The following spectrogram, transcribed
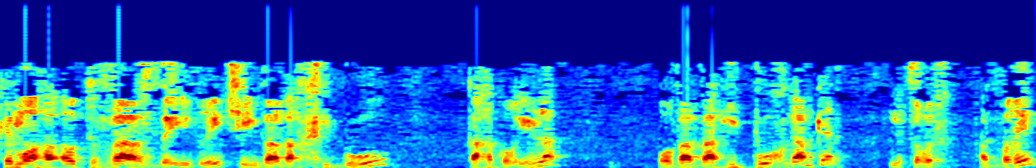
כמו האות ו' בעברית, שהיא ו' החיבור, ככה קוראים לה, או ו' ההיפוך גם כן, לצורך הדברים,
